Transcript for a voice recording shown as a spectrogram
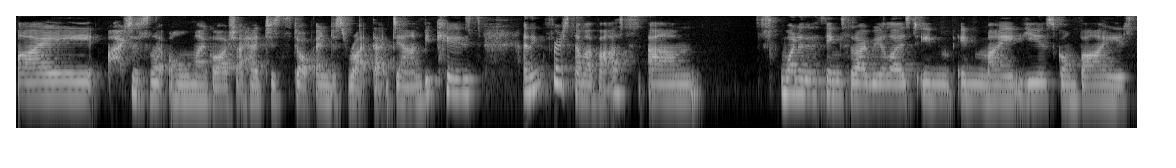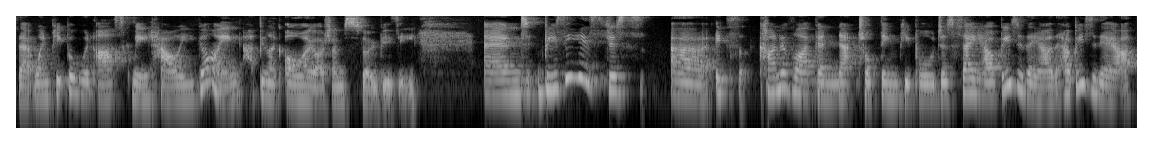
I I just like oh my gosh I had to stop and just write that down because I think for some of us um, one of the things that I realized in in my years gone by is that when people would ask me how are you going, I'd be like, "Oh my gosh, I'm so busy." And busy is just uh, it's kind of like a natural thing. People just say how busy they are, how busy they are.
